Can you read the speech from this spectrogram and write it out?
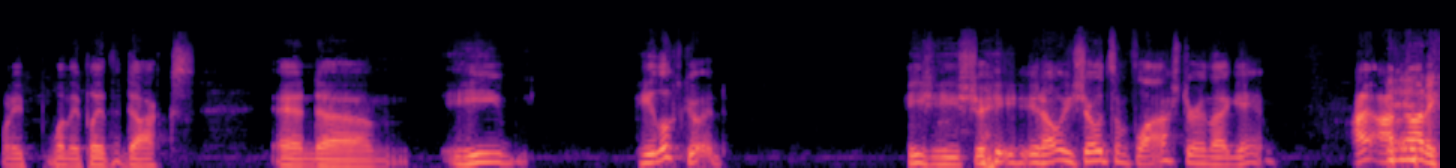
when he when they played the Ducks, and um, he he looked good. He he sh- you know he showed some flash during that game. I, I'm not a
